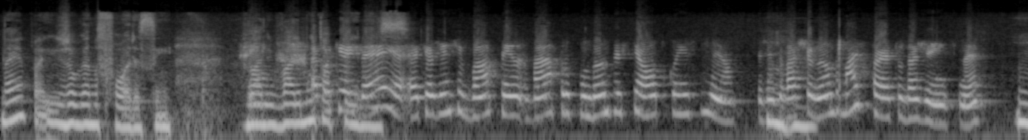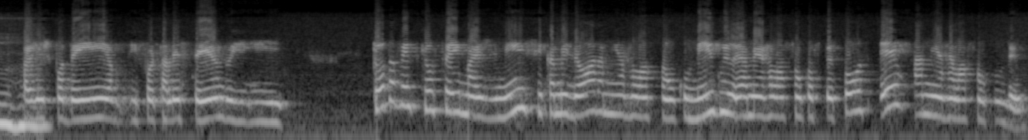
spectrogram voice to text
né? Para ir jogando fora assim. Vale, vale muito é a porque a, pena. ideia é que a gente vá, vá aprofundando esse autoconhecimento, que a gente Uhum. vai chegando mais perto da gente, né? Uhum. Para a gente poder ir, ir fortalecendo e, toda vez que eu sei mais de mim, fica melhor a minha relação comigo e a minha relação com as pessoas e a minha relação com Deus.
